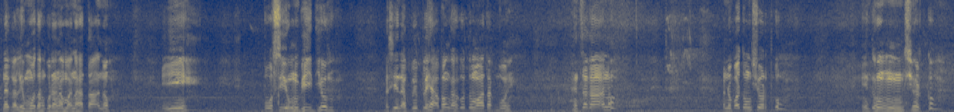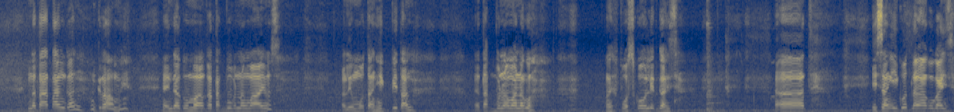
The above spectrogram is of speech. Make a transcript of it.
Nakalimutan ko na naman ata ano i post yung video kasi nagpe-play habang ako tumatakbo eh. At saka ano ano ba tong short ko? Itong short ko natatanggal. Grabe. Hindi ako makakatakbo ng maayos. Kalimutang higpitan. Natakbo naman ako. Ay, post ko ulit guys. At isang ikot lang ako guys.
